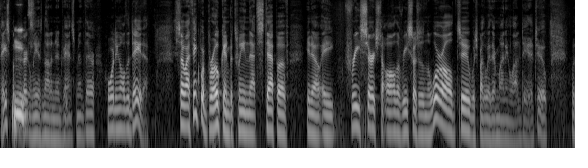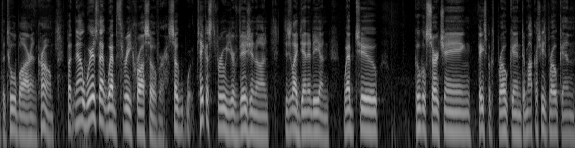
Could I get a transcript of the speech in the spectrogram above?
Facebook mm. certainly is not an advancement. They're hoarding all the data. So I think we're broken between that step of you know, a free search to all the resources in the world too, which by the way, they're mining a lot of data too, with the toolbar and Chrome. But now where's that Web3 crossover? So take us through your vision on digital identity on Web 2, Google searching, Facebook's broken, democracy's broken,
